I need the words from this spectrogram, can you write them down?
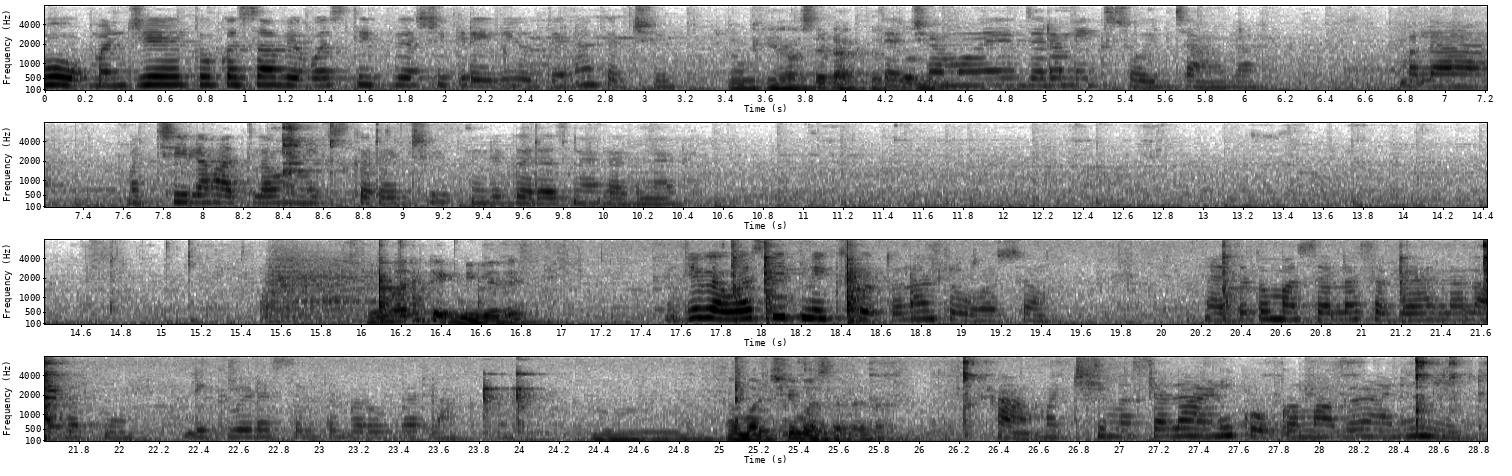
हो म्हणजे तो कसा व्यवस्थित अशी ग्रेव्ही होते ना त्याची. ओके असं टाकतात का? त्याच्यामुळे जरा मिक्स होईल चांगला. मला मच्छीला हात लावून मिक्स करायची म्हणजे गरज नाही लागणार. हे भारी टेक्निक आहे रे. म्हणजे व्यवस्थित मिक्स होतो ना तो असं. नाही तर तो मसाला सगळ्याला लागत नाही. लिक्विड असेल तर बरोबर लागतो. हम्म. हा मच्छी मसाला ना? हां मच्छी मसाला आणि कोकम आगळ आणि मीठ.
